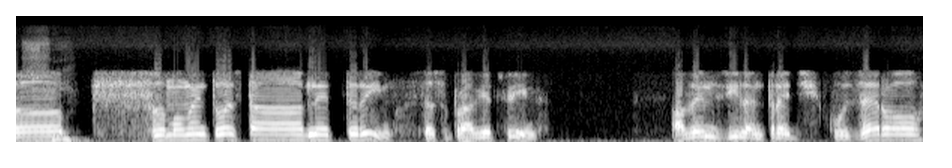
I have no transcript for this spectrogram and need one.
Uh, Și? în momentul ăsta ne trăim să supraviețuim. Avem zile întregi cu zero.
